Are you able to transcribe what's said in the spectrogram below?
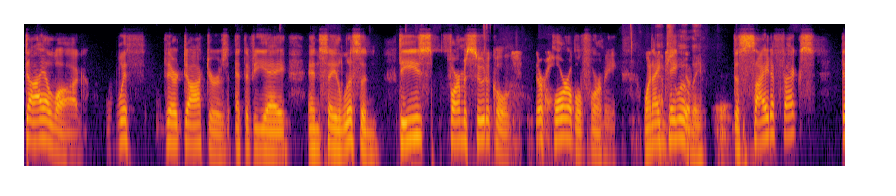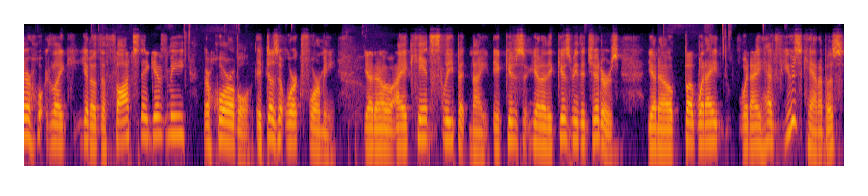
dialogue with their doctors at the VA and say listen these pharmaceuticals they're horrible for me. When i Absolutely. take the, the side effects they're like you know the thoughts they give me they're horrible. It doesn't work for me you know i can't sleep at night. It gives you know it gives me the jitters you know. But when i when i have used cannabis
